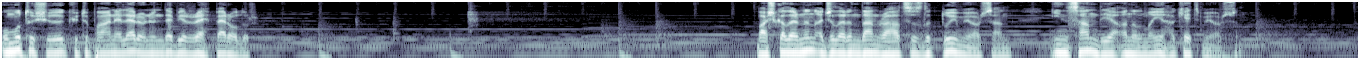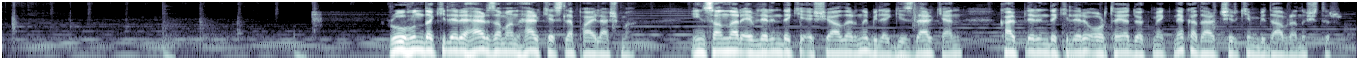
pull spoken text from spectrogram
umut ışığı kütüphaneler önünde bir rehber olur. Başkalarının acılarından rahatsızlık duymuyorsan, insan diye anılmayı hak etmiyorsun. Ruhundakileri her zaman herkesle paylaşma. İnsanlar evlerindeki eşyalarını bile gizlerken kalplerindekileri ortaya dökmek ne kadar çirkin bir davranıştır.''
